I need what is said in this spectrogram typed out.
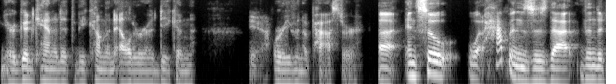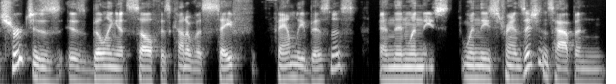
you're a good candidate to become an elder, a deacon, yeah, or even a pastor. Uh, and so what happens is that then the church is is billing itself as kind of a safe family business. And then when these when these transitions happen,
